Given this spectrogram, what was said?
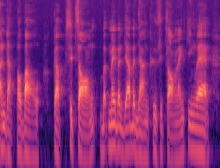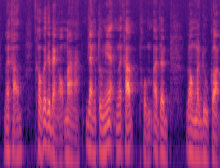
อันดับเบาๆกับ 12 ไม่บรรยะบรรยังคือ 12 แรงกิ้งแรกนะครับเขาก็จะแบ่งออกมาอย่างตรงเนี้ยนะครับ ผมอาจจะลองมาดูก่อน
